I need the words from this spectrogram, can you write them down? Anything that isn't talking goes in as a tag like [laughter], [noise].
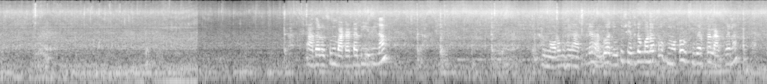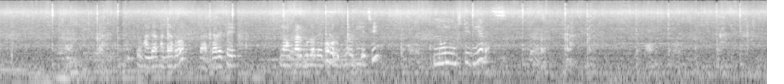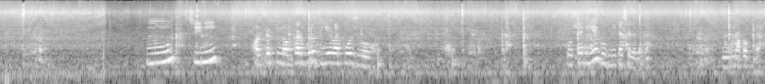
আদা, রসুন, বাটাটা দিয়ে দিলাম। একটু নরম হয়ে আসলে আর যেহেতু সেদ্ধ করা তো মটর খুব একটা লাগবে না একটু ভাজা ভাজা হোক তারপরেতে লঙ্কার গুঁড়ো দেবো, হলুদ গুঁড়ো দিয়েছি, নুন মিষ্টি দিয়ে ব্যাস। নুন, চিনি, অল্প একটু লঙ্কার গুঁড়ো দিয়ে এবার কষবো। কষে নিয়ে ঘুগনিটা ছেড়ে দেবো মানে মটরটা।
